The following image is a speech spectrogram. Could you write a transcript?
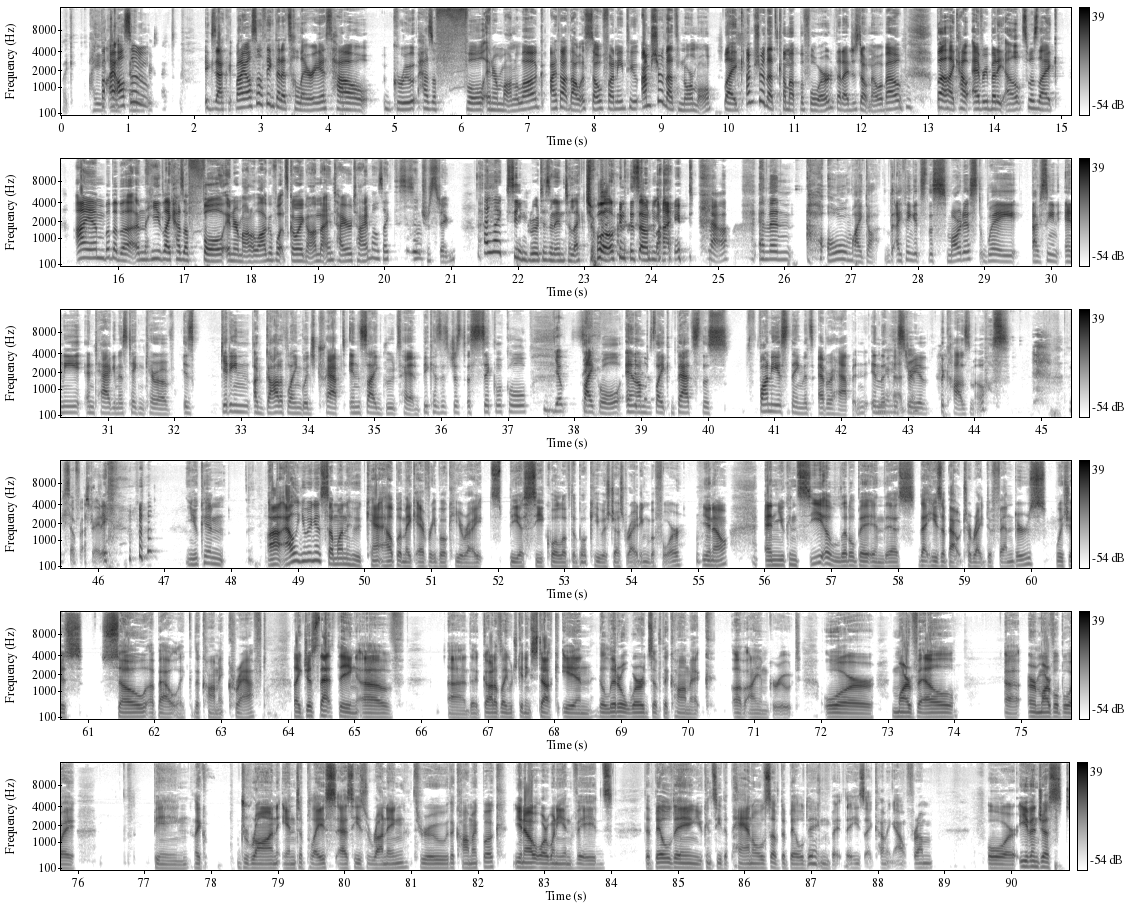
like i But I knew also- what to expect. Exactly. But I also think that it's hilarious how Groot has a full inner monologue. I thought that was so funny too. I'm sure that's normal. Like, I'm sure that's come up before that I just don't know about. but like how everybody else was like, I am blah blah blah. And he like has a full inner monologue of what's going on that entire time. I was like, this is Mhm. interesting. I liked seeing Groot as an intellectual in his own mind. yeah and then oh my god i think it's the smartest way i've seen any antagonist taken care of is getting a god of language trapped inside groot's head because it's just a cyclical Yep. cycle and i'm just like that's the s- funniest thing that's ever happened in the history of the cosmos It's so frustrating. you can uh, Al Ewing is someone who can't help but make every book he writes be a sequel of the book he was just writing before, you know? And you can see a little bit in this that he's about to write Defenders, which is so about like the comic craft. Like just that thing of uh, the God of Language getting stuck in the literal words of the comic of I Am Groot or Marvel uh, or Marvel Boy being like drawn into place as he's running through the comic book, you know, or when he invades the building, you can see the panels of the building, but that he's like coming out from, or even just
